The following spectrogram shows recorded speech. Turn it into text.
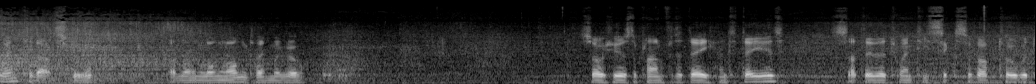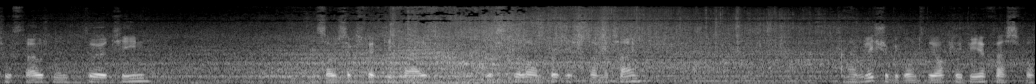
went to that school a long, long, long time ago. So here's the plan for today, and today is Saturday the 26th of October 2013. It's 06.55, we're still on British summertime. And I really should be going to the Ockley Beer Festival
